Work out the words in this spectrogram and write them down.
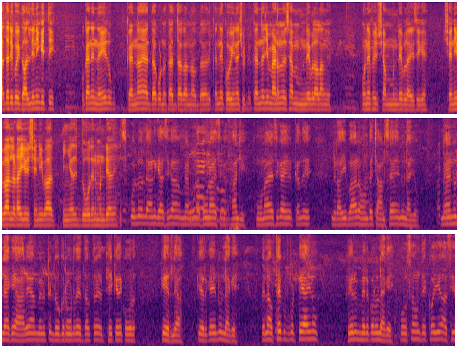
ਐਦਾਂ ਦੀ ਕੋਈ ਗੱਲ ਹੀ ਨਹੀਂ ਕੀਤੀ। ਉਹ ਕਹਿੰਦੇ ਨਹੀਂ ਤੂੰ ਕਹਿਣਾ ਐਦਾਂ ਕੁੱਟਣਾ ਐਦਾਂ ਕਰਨਾ ਉਦਾਂ ਕਹਿੰਦੇ ਕੋਈ ਨਾ ਛੁੱਟੀ ਕਹਿੰਦਾ ਜੀ ਮੈਡਮ ਨੇ ਸਾਨੂੰ ਮੁੰਡੇ ਬੁਲਾ ਲਾਂਗੇ। ਉਹਨੇ ਫਿਰ ਸ਼ਾਮ ਮੁੰਡੇ ਬੁਲਾਏ ਸੀਗੇ। ਸ਼ਨੀਵਾਰ ਲੜਾਈ ਹੋਈ ਸ਼ਨੀਵਾਰ ਪਈਆਂ ਸੀ ਦੋ ਦਿਨ ਮੁੰਡਿਆਂ ਦੇ। ਸਕੂਲੋਂ ਲੈਣ ਗਿਆ ਸੀਗਾ ਮੈਡਮ ਦਾ ਫੋਨ ਆਇਆ ਸੀਗਾ। ਹਾਂਜੀ ਫੋਨ ਆਇਆ ਸੀਗਾ ਇਹ ਕਹਿੰਦੇ ਲੜਾਈ ਬਾਹਰ ਹੋਣ ਦੇ ਚਾਂਸ ਹੈ ਇਹਨੂੰ ਲੈ ਜਾਓ। ਮੈਂ ਇਹਨੂੰ ਲੈ ਕੇ ਆ ਰਿਹਾ ਮੈਨੂੰ ਢਿੱਲੋ ਗਰਾਊਂਡ ਦੇ ਦਫ਼ਤਰ ਠੇਕੇ ਦੇ ਕੋਲ ਘੇਰ ਲਿਆ। ਘੇਰ ਕੇ ਇਹਨੂੰ ਲੈ ਗਏ। ਪਹਿਲਾਂ ਉੱਥੇ ਕੁੱਟਿਆ ਇਹਨੂੰ ਫਿਰ ਮੇਰੇ ਕੋਲੋਂ ਲੈ ਗਏ। ਪੁਲਿਸ ਹੁਣ ਦੇਖੋ ਜੀ ਅਸੀਂ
